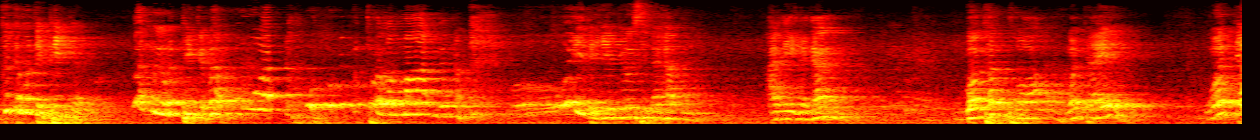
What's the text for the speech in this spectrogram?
คือจะมันติดพลิกเนี่ยแล้วมือมันพลิกกันแบบปวดมันทรมานเลยนะโอ้ยได้ยินอยู่สินะครับ อันนี้ก็ยังบอท่านพอหัวใจ หัวใจ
